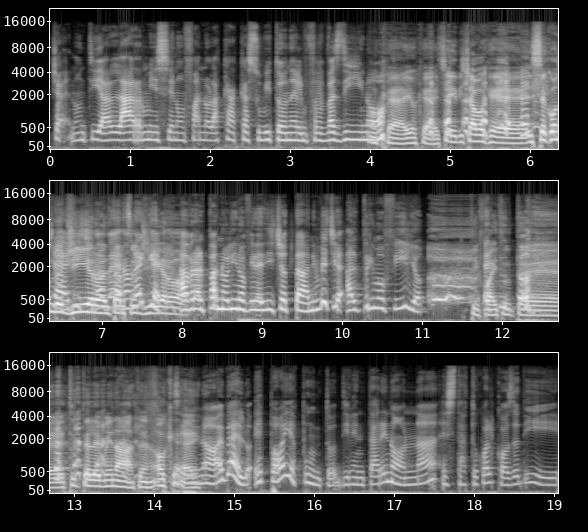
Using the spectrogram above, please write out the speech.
cioè non ti allarmi se non fanno la cacca subito nel vasino. Ok, ok. Sì, diciamo che il secondo Cioè, dici, giro, il vabbè, terzo è che giro... avrà il pannolino fino ai 18 anni, invece al primo figlio Ti fai tutto- tutte, tutte le menate, ok. Sì, no, è bello. E poi appunto diventare nonna è stato qualcosa di,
